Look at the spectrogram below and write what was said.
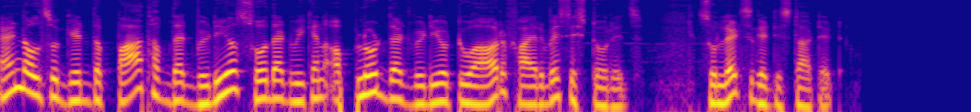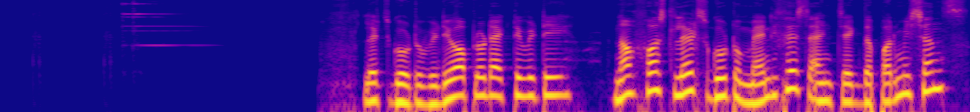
and also get the path of that video so that we can upload that video to our Firebase storage. So let's get started. Let's go to video upload activity. Now first let's go to manifest and check the permissions.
